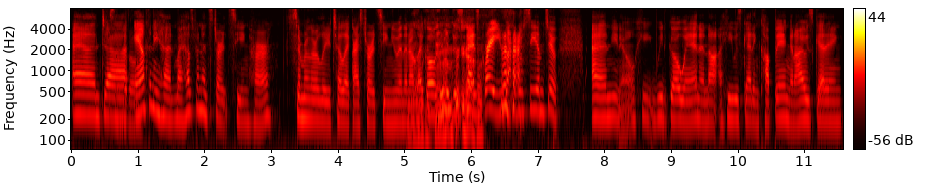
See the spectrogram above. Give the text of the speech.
And uh, Anthony had my husband had started seeing her similarly to like I started seeing you, and then I'm like, oh, this guy's great. You gotta go see him too. And you know, he we'd go in, and uh, he was getting cupping, and I was getting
